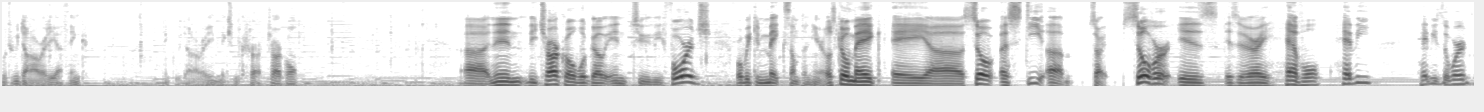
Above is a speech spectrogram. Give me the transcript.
which we've done already, I think. I think we've done already. Make some charcoal. Uh, and then the charcoal will go into the forge, where we can make something here. Let's go make a uh, sil a steel. Uh, sorry, silver is is a very heavy, heavy, heavy is the word.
